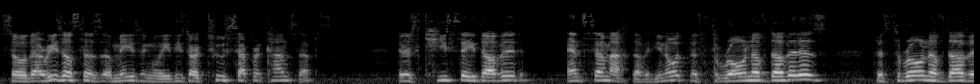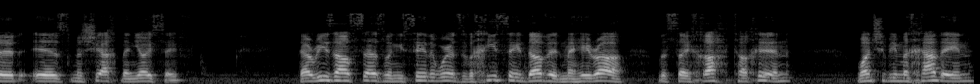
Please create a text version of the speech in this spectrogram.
So the Arizal says amazingly, these are two separate concepts. There's Kisei David and Tzemach David. You know what the throne of David is? The throne of David is Mashiach ben Yosef. The Arizal says when you say the words V'chisei David mehera l'seichach tachin, one should be mechavein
